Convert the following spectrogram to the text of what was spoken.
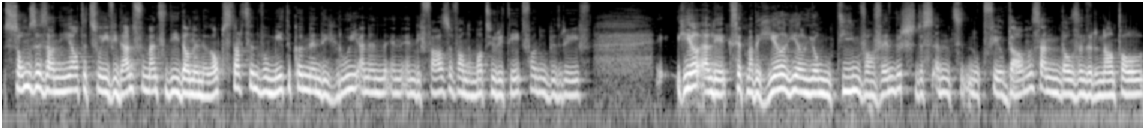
soms is dat niet altijd zo evident voor mensen die dan in een opstart zijn, voor mee te kunnen in die groei en in, in, in die fase van de maturiteit van uw bedrijf. Heel, allee, ik zit met een heel, heel jong team van vinders, dus, en het zitten ook veel dames. En dan zijn er een aantal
